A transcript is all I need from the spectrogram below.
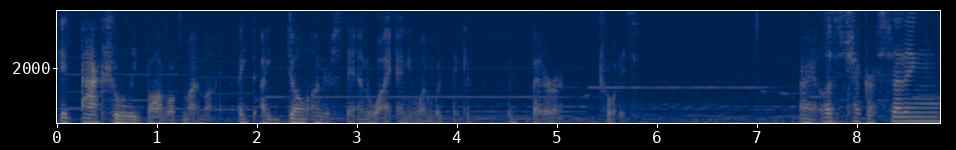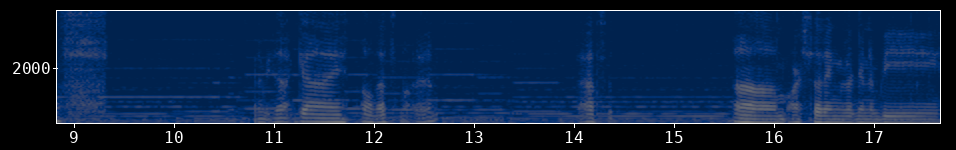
it actually boggles my mind. I, I don't understand why anyone would think it's a better choice. All right, let's check our settings. Gonna be that guy. Oh, that's not it. That's it. Um, our settings are gonna be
